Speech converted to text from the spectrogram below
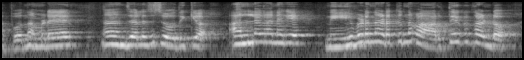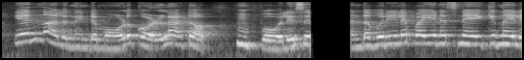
അപ്പോൾ നമ്മുടെ ജലജ ചോദിക്കുക അല്ല കനകെ നീ ഇവിടെ നടക്കുന്ന വാർത്തയൊക്കെ കണ്ടോ? എന്നാലും നിന്റെ മോൾ കൊള്ളാട്ടോ. പോലീസ് അനന്തപുരിയിലെ പയ്യനെ സ്നേഹിക്കുന്നതിൽ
